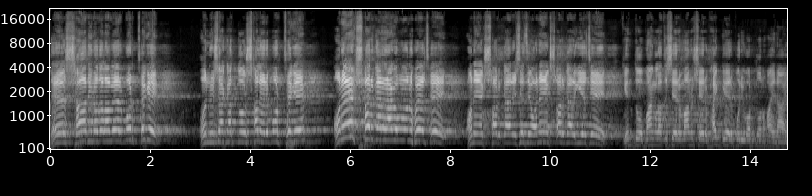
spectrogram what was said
দেশ স্বাধীনতা লাভের পর থেকে, উনিশশো একাত্তর সালের পর থেকে অনেক সরকারের আগমন হয়েছে। অনেক সরকার এসেছে, অনেক সরকার গিয়েছে, কিন্তু বাংলাদেশের মানুষের ভাগ্যের পরিবর্তন হয় নাই।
